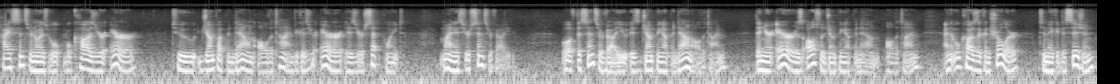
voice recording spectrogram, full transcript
high sensor noise will, will cause your error to jump up and down all the time because your error is your set point minus your sensor value. Well, if the sensor value is jumping up and down all the time, then your error is also jumping up and down all the time, and it will cause the controller to make a decision,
